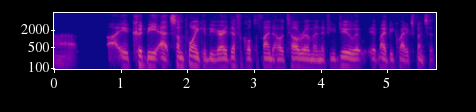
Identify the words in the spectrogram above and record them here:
uh, it could be at some point, could be very difficult to find a hotel room. And if you do, it, it might be quite expensive.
